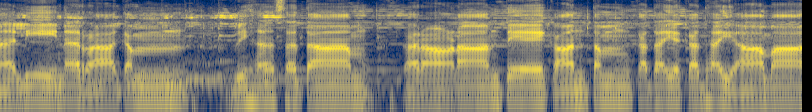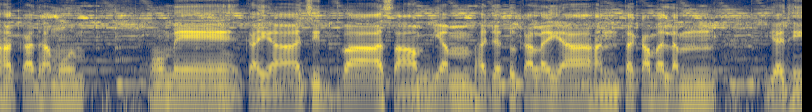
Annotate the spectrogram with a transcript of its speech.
नलीनरागं विहसतां कराणां ते कान्तं कथय कथयामाः कथमु उमे कयाचिद्वा साम्यं भजतु कलया हन्तकमलं यदि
